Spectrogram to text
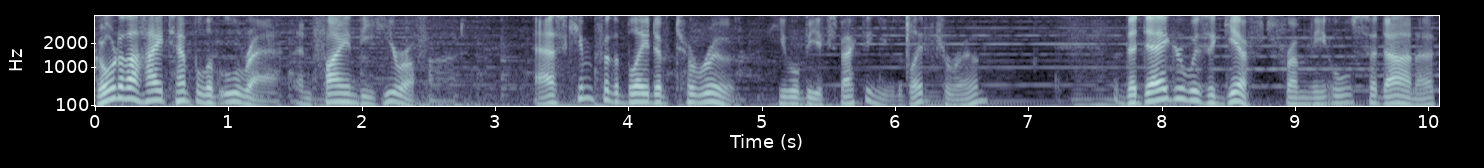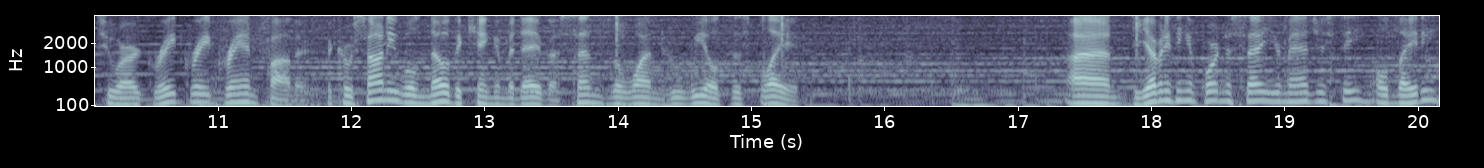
Go to the High Temple of Urath and find the Hierophant. Ask him for the Blade of Tarun. He will be expecting you. The Blade of Tarun? The dagger was a gift from the Ul Ulsadana to our great great grandfather. The Kosani will know the king of Medeva sends the one who wields this blade. Uh, do you have anything important to say, Your Majesty, old lady?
